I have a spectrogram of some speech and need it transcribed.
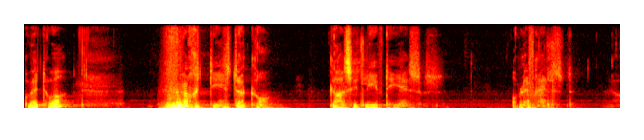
Og vet du hva? 40 stykker ga sitt liv til Jesus og ble frelst. Ja.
